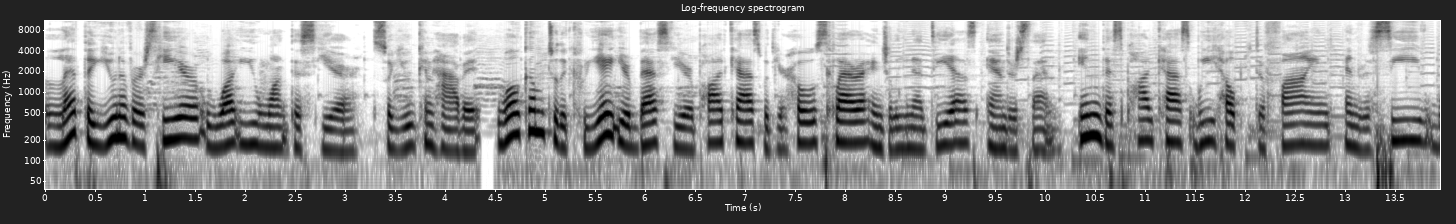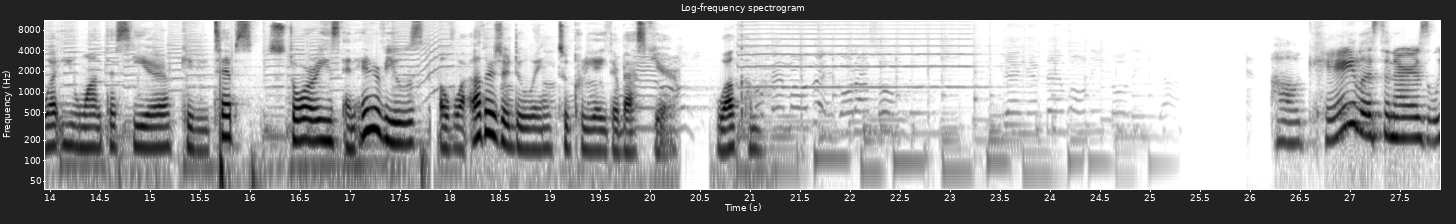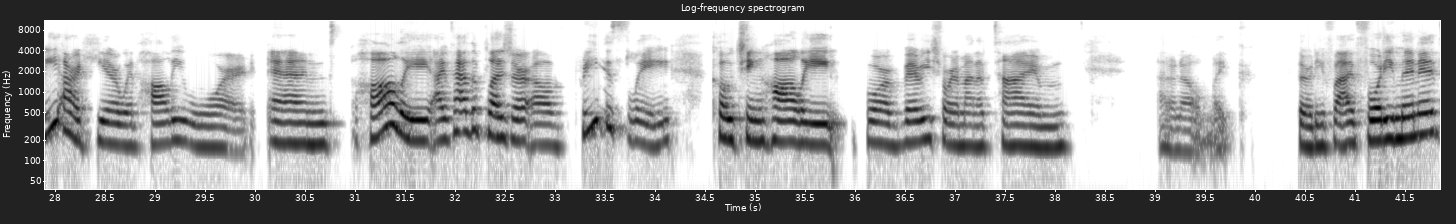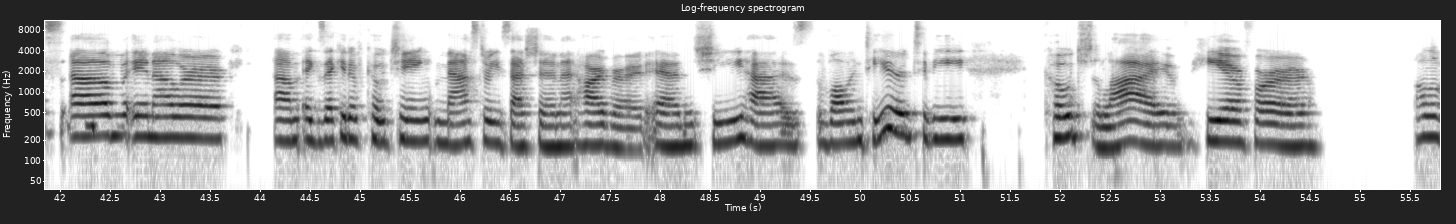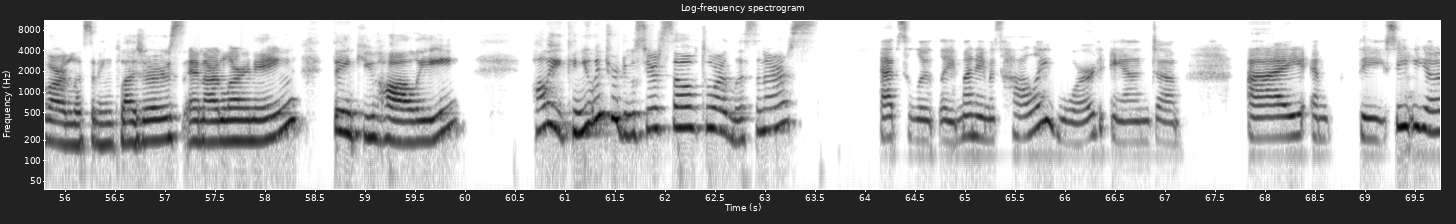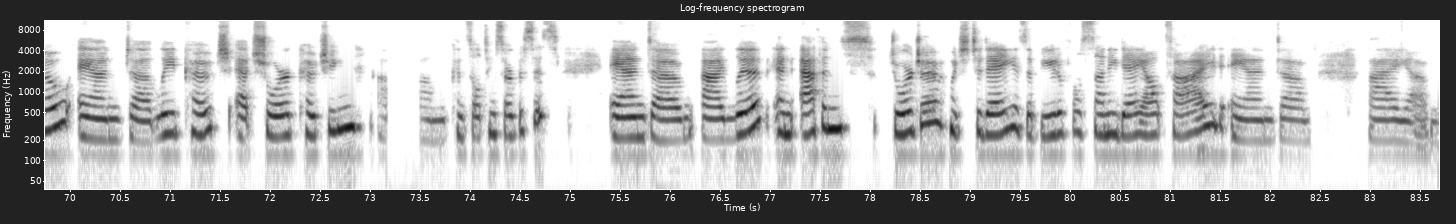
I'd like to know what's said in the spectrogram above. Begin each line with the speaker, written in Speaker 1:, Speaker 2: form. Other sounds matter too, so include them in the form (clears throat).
Speaker 1: Let the universe hear what you want this year so you can have it. Welcome to the Create Your Best Year podcast with your host, Clara Angelina Diaz Anderson. In this podcast, we help you define and receive what you want this year, give you tips, stories, and interviews of what others are doing to create their best year. Welcome. Okay, listeners, we are here with Holly Ward. And Holly, I've had the pleasure of previously coaching Holly for a very short amount of time. I don't know, like 35, 40 minutes um, in our um, executive coaching mastery session at Harvard. And she has volunteered to be coached live here for all of our listening pleasures and our learning. Thank you, Holly. Holly, can you introduce yourself to our listeners?
Speaker 2: Absolutely. My name is Holly Ward, and um, I am the CEO and uh, lead coach at Shore Coaching um, Consulting Services. And um, I live in Athens, Georgia, which today is a beautiful sunny day outside. And um, I um,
